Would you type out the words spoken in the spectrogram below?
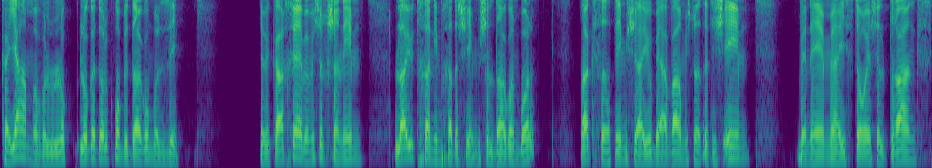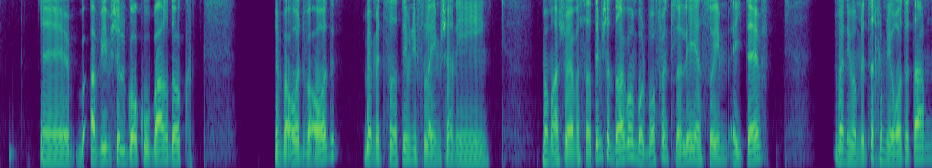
קיים, אבל הוא לא, לא גדול כמו בדרגון בולזי. וכך אה, במשך שנים לא היו תכנים חדשים של דרגון בול, רק סרטים שהיו בעבר משנות התשעים, ביניהם ההיסטוריה של טראנקס, אה, אביו של גוקו ברדוק, ועוד ועוד. באמת סרטים נפלאים שאני ממש אוהב. הסרטים של דרגון בול באופן כללי עשויים היטב, ואני ממליץ לכם לראות אותם.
